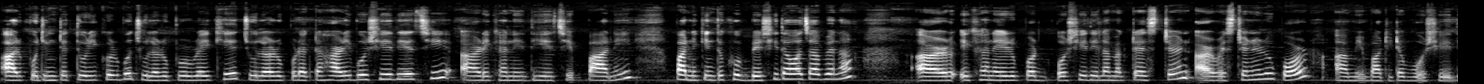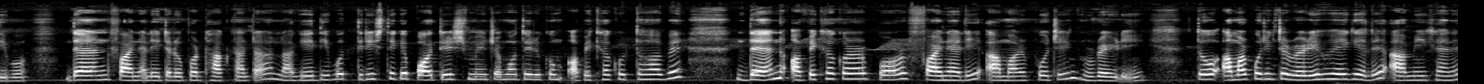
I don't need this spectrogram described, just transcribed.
আর পুডিংটা তৈরি করব চুলার উপর রেখে। চুলার উপর একটা হাঁড়ি বসিয়ে দিয়েছি। আর এখানে দিয়েছি পানি। পানি কিন্তু খুব বেশি দেওয়া যাবে না। আর এখানে এর উপর বসিয়ে দিলাম একটা স্ট্যান্ড, আর স্ট্যান্ডের উপর আমি বাটিটা বসিয়ে দিব। দেন ফাইনালি এটার উপর ঢাকনাটা লাগিয়ে দিব। 30 থেকে পঁয়ত্রিশ মিনিটের মতো এরকম অপেক্ষা করতে হবে। দেন অপেক্ষা করার পর ফাইনালি আমার পুডিং রেডি তো আমার পুডিংটা রেডি হয়ে গেলে আমি এখানে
